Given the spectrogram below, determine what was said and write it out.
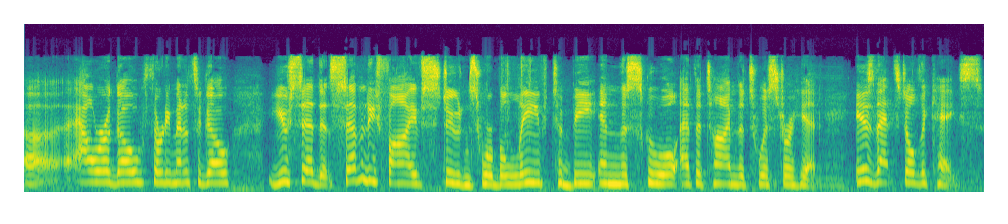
uh, an hour ago, 30 minutes ago, you said that 75 students were believed to be in the school at the time the twister hit. Is that still the case?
